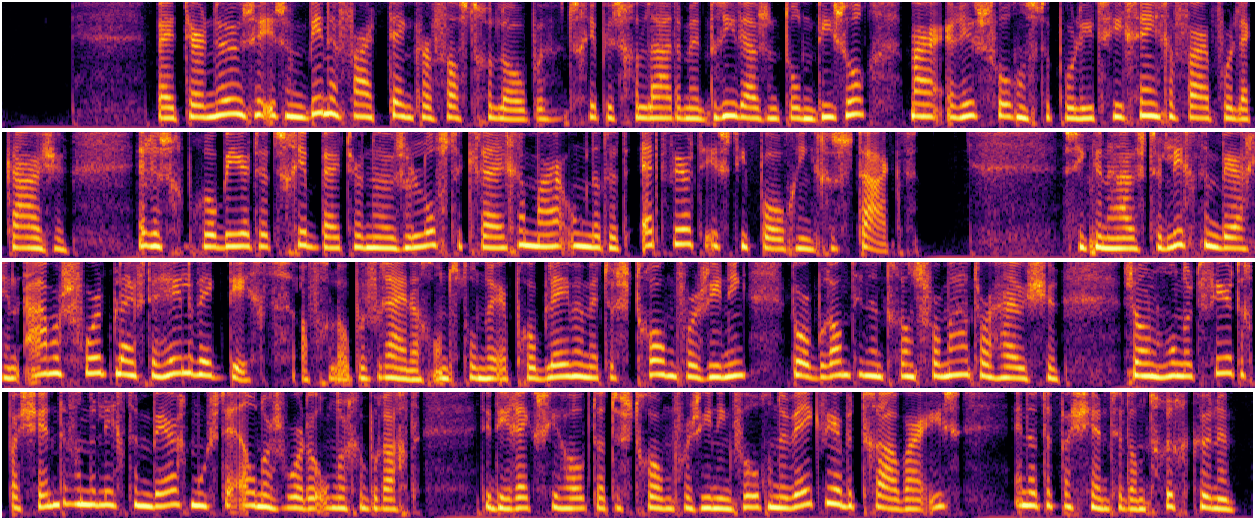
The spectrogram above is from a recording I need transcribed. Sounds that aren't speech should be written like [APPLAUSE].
Bij Terneuzen is een binnenvaarttanker vastgelopen. Het schip is geladen met 3000 ton diesel, maar er is volgens de politie geen gevaar voor lekkage. Er is geprobeerd het schip bij Terneuzen los te krijgen, maar omdat het app werd is die poging gestaakt. Ziekenhuis de Lichtenberg in Amersfoort blijft de hele week dicht. Afgelopen vrijdag ontstonden er problemen met de stroomvoorziening door brand in een transformatorhuisje. Zo'n 140 patiënten van de Lichtenberg moesten elders worden ondergebracht. De directie hoopt dat de stroomvoorziening volgende week weer betrouwbaar is en dat de patiënten dan terug kunnen.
